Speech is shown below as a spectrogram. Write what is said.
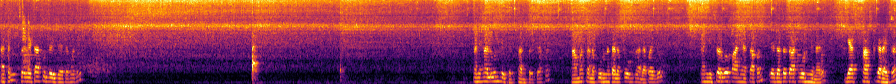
आता हे चणे टाकून द्यायचे याच्यामध्ये. आणि हलवून घ्यायचं छानपैकी असं. हा मसाला पूर्ण त्याला कोट झाला पाहिजे. आणि हे सर्व पाणी आता आपण याच्यातच आटवून घेणार आहे. गॅस फास्ट करायचा.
